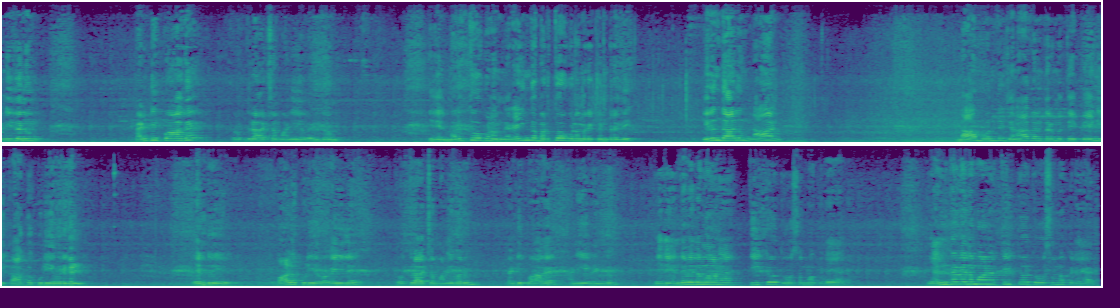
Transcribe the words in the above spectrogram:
மனிதனும் கண்டிப்பாக ருத்ராட்சம் அணிய வேண்டும். இதில் மருத்துவ குணம் நிறைந்த மருத்துவ குணம் இருக்கின்றது. இருந்தாலும் நான் நாம் வந்து ஜனாதன தர்மத்தை பேணி காக்கக்கூடியவர்கள் என்று வாழக்கூடிய வகையில் ருத்ராட்சம் அனைவரும் கண்டிப்பாக அணிய வேண்டும். இது எந்த விதமான தீட்டோ தோஷமோ கிடையாது. எந்த விதமான தீட்டோ தோஷமோ கிடையாது.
